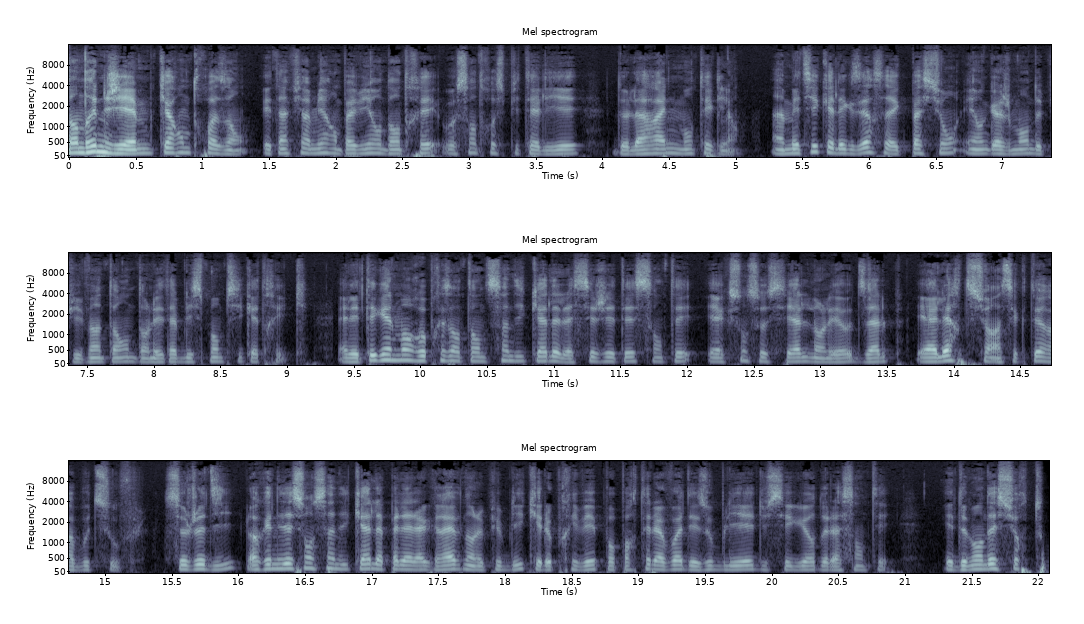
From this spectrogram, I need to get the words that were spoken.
Sandrine GM, 43 ans, est infirmière en pavillon d'entrée au centre hospitalier de Laragne-Montéglin. Un métier qu'elle exerce avec passion et engagement depuis 20 ans dans l'établissement psychiatrique. Elle est également représentante syndicale à la CGT Santé et Action Sociale dans les Hautes-Alpes et alerte sur un secteur à bout de souffle. Ce jeudi, l'organisation syndicale appelle à la grève dans le public et le privé pour porter la voix des oubliés du Ségur de la santé et demander surtout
